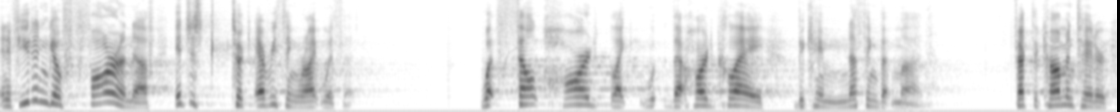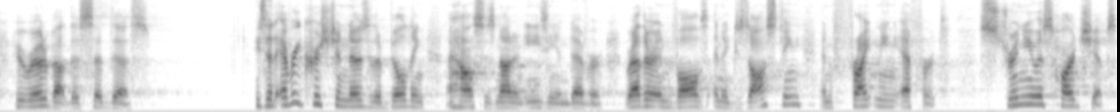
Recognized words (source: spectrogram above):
And if you didn't go far enough, it just took everything right with it. What felt hard, like that hard clay, became nothing but mud. In fact, the commentator who wrote about this said this. He said, Every Christian knows that building a house is not an easy endeavor. Rather, it involves an exhausting and frightening effort, strenuous hardships,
